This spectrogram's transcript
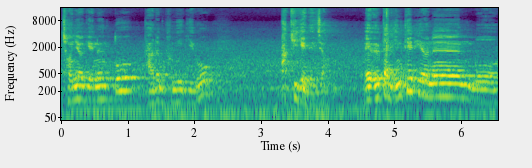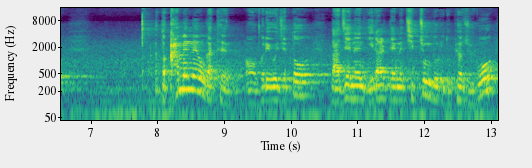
저녁에는 또 다른 분위기로 바뀌게 되죠. 예, 일단 인테리어는 뭐 어떤 카멜레온 같은 어 그리고 이제 또 낮에는 일할 때는 집중도를 높여주고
